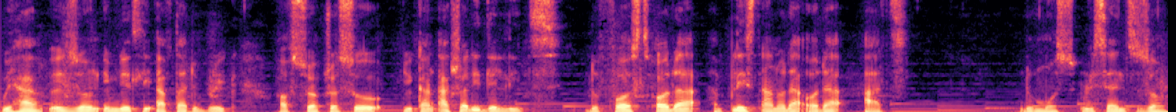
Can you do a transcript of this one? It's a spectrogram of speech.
we have a zone immediately after the break of structure. So you can actually delete the first order and place another order at the most recent zone.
